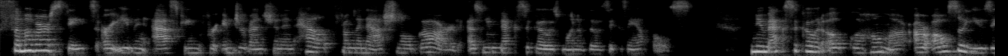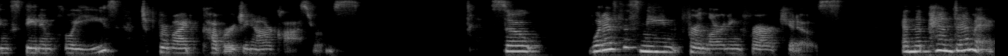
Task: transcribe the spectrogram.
Some of our states are even asking for intervention and help from the National Guard, as New Mexico is one of those examples. New Mexico and Oklahoma are also using state employees to provide coverage in our classrooms. So, what does this mean for learning for our kiddos? And the pandemic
